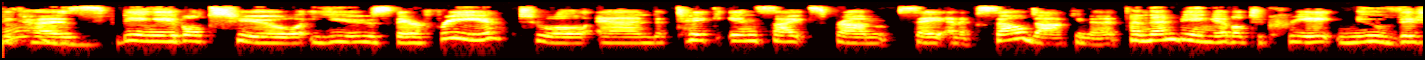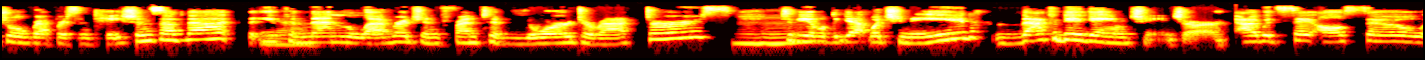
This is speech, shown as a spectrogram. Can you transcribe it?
because oh. being able to use their free tool and take insights from, say, an Excel document, and then being able to create new visual representations of that that you yeah. can then leverage in front of your directors mm-hmm. to be mm-hmm. able to get what you need, that could be a game changer. I would say also,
